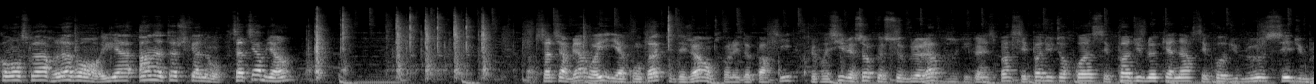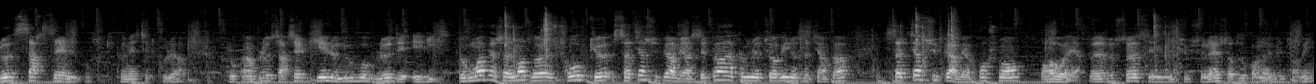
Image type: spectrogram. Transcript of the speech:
Commence par l'avant. Il y a un attache canon. Ça tient bien. Ça tient bien, vous voyez, il y a contact déjà entre les deux parties. Je précise bien sûr que ce bleu là, pour ceux qui ne connaissent pas, c'est pas du turquoise, c'est pas du bleu canard, c'est pas du bleu, c'est du bleu sarcelle, pour ceux qui connaissent cette couleur. Donc un bleu sarcelle qui est le nouveau bleu des élites. Donc moi personnellement, tu vois, je trouve que ça tient super bien. C'est pas comme le turbine où ça tient pas. Ça tient super bien, franchement, bravo l'air. Ça c'est exceptionnel, surtout quand on a vu le turbine.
